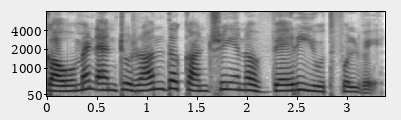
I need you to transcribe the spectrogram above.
government and to run the country in a very youthful way.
